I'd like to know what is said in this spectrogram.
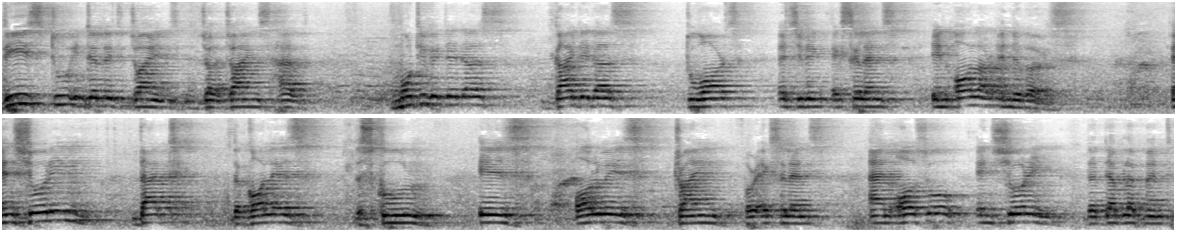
These two intelligent giants, giants have motivated us, guided us towards achieving excellence in all our endeavors, ensuring that the college, the school, is always trying for excellence and also ensuring the development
